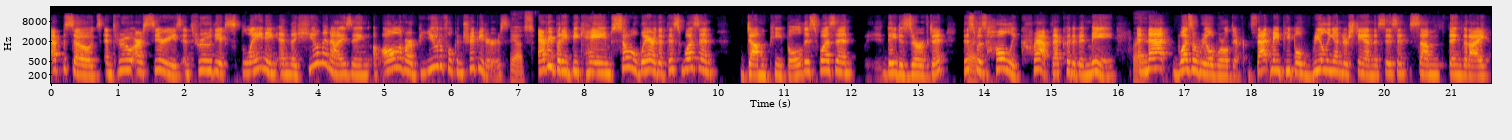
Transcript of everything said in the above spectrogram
episodes and through our series and through the explaining and the humanizing of all of our beautiful contributors, yes. everybody became so aware that this wasn't dumb people. This wasn't they deserved it. This right. was holy crap, that could have been me. And that was a real world difference. That made people really understand this isn't something that I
